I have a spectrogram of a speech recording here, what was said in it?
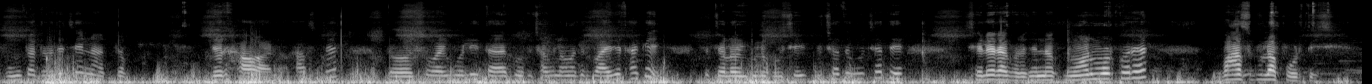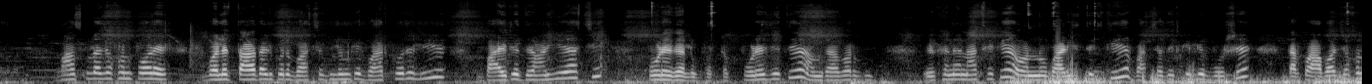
ঘুমটা ধরেছে না, একটা জোর হাওয়া আসবে তো সবাই বলি, তা গরু, ছাগল আমাদের বাইরে থাকে, তো চলো ওইগুলো গুছাই। গুছাতে গুছাতে ছেলেরা ঘরেছে না মড়মড় করে বাঁশগুলা পড়তেছে। বাঁশগুলা যখন পড়ে, বলে, তাড়াতাড়ি করে বাচ্চাগুলোকে বার করে নিয়ে বাইরে দাঁড়িয়ে আছি। পড়ে গেল ঘরটা। পড়ে যেতে আমরা আবার এখানে না থেকে অন্য বাড়িতে গিয়ে বাচ্চাদেরকে নিয়ে বসে তারপর আবার যখন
